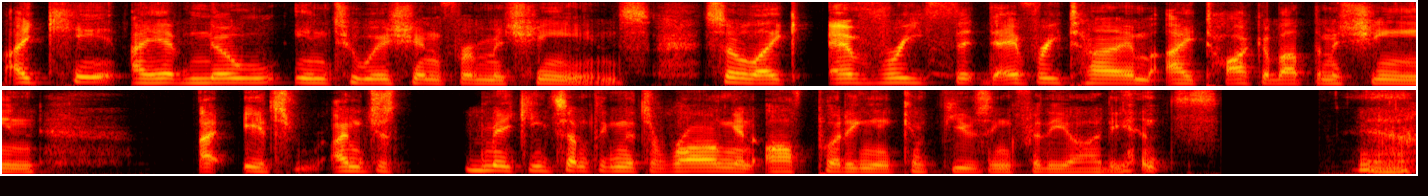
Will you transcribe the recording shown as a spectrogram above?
I can't, I have no intuition for machines. So, like, every, every time I talk about the machine, I, it's, I'm just making something that's wrong and off-putting and confusing for the audience. Yeah.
